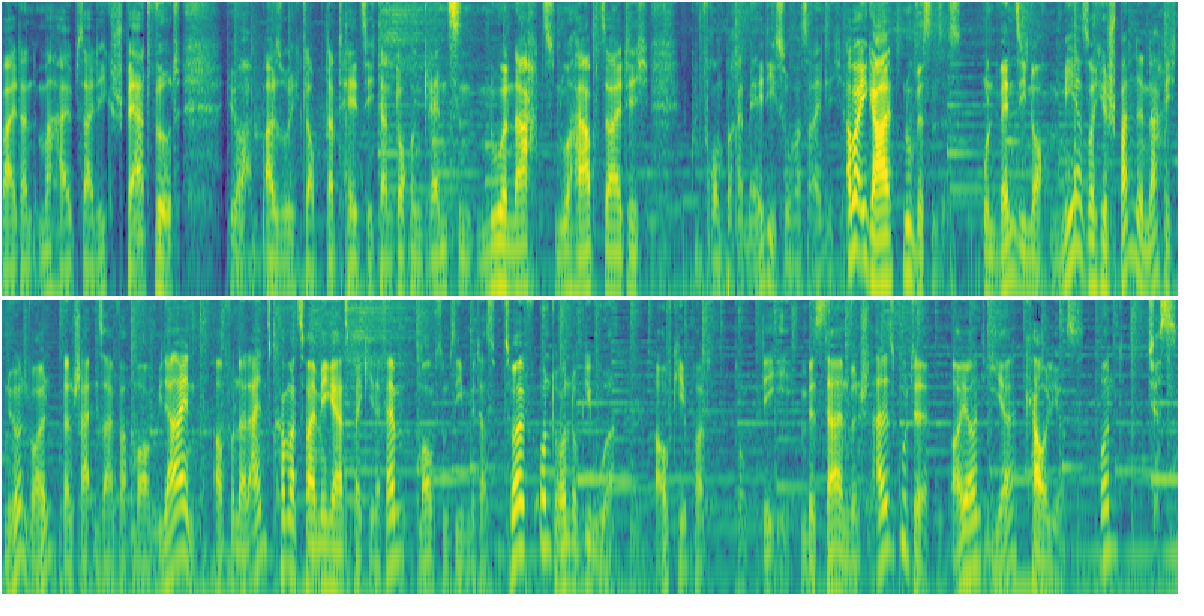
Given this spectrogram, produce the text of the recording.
weil dann immer halbseitig gesperrt wird. Ja, also ich glaube, das hält sich dann doch in Grenzen. Nur nachts, nur halbseitig. warum melde ich sowas eigentlich? Aber egal, nun wissen Sie es. Und wenn Sie noch mehr solche spannenden Nachrichten hören wollen, dann schalten Sie einfach morgen wieder ein. Auf 101,2 MHz bei Kiel FM, morgens um 7, mittags um 12 und rund um die Uhr auf kielpot.de. Bis dahin wünscht alles Gute, euer und ihr, Kaulius. Und tschüss.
